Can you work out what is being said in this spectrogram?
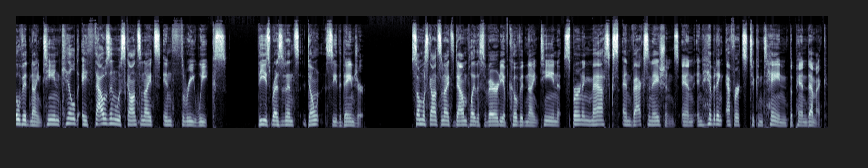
COVID 19 killed a thousand Wisconsinites in three weeks. These residents don't see the danger. Some Wisconsinites downplay the severity of COVID 19, spurning masks and vaccinations and inhibiting efforts to contain the pandemic.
